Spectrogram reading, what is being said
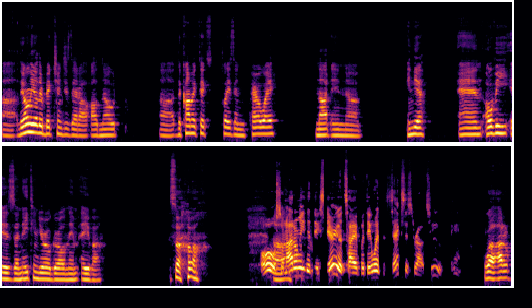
Uh, the only other big changes that I'll, I'll note, uh, the comic takes place in Paraguay, not in uh, India, and Ovi is an 18 year old girl named Ava. So Oh, so Uh, not only did they stereotype, but they went the sexist route too. Damn, Well, I don't.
